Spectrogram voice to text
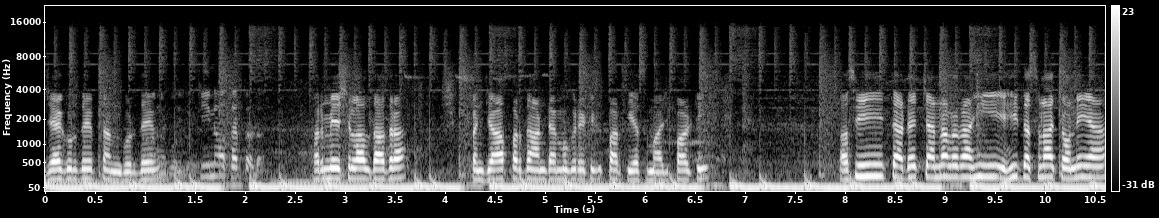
ਜੈ ਗੁਰਦੇਵ ਧੰਨ ਗੁਰਦੇਵ। ਕੀ ਨਾਮ ਸਰ ਤੁਹਾਡਾ? ਹਰਮੇਸ਼ ਲਾਲ ਦਾਦਰਾ ਪੰਜਾਬ ਪ੍ਰਧਾਨ ਡੈਮੋਕ੍ਰੈਟਿਕ ਭਾਰਤੀ ਸਮਾਜ ਪਾਰਟੀ। ਅਸੀਂ ਤੁਹਾਡੇ ਚੈਨਲ ਰਾਹੀਂ ਇਹੀ ਦੱਸਣਾ ਚਾਹੁੰਦੇ ਆ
